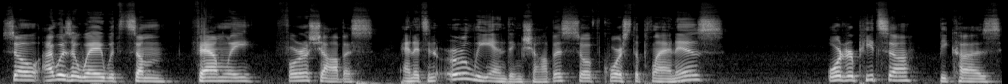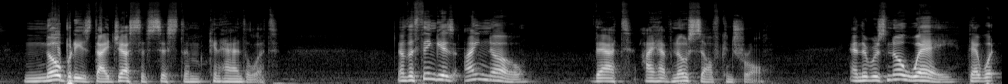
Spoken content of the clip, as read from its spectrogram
So I was away with some family for a Shabbos, and it's an early ending Shabbos. So, of course, the plan is order pizza because nobody's digestive system can handle it. Now, the thing is, I know that I have no self control. And there was no way that what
